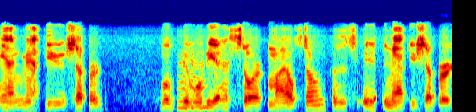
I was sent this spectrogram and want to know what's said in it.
and Matthew Shepard. Will, mm-hmm. It will mm-hmm. be a historic milestone because the Matthew Shepard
